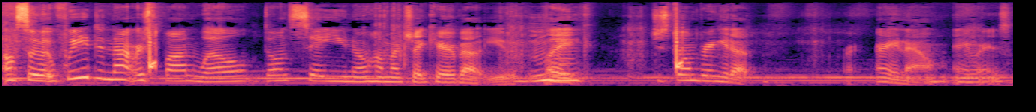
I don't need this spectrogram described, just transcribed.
Also, if we did not respond well, don't say you know how much I care about you. Like, just don't bring it up right now. Anyways,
